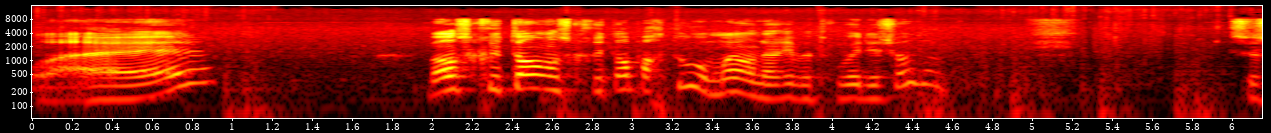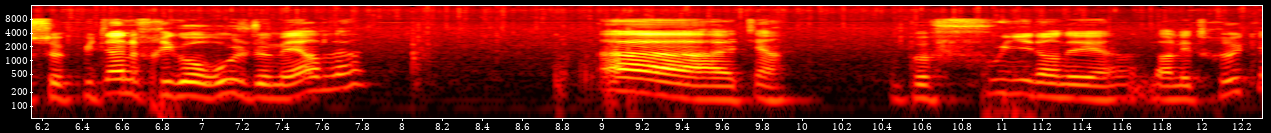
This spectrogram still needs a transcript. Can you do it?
Ouais. Bon, en scrutant, en scrutant partout, au moins on arrive à trouver des choses. Sur ce putain de frigo rouge de merde là. Ah, tiens. On peut fouiller dans des, dans les trucs.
